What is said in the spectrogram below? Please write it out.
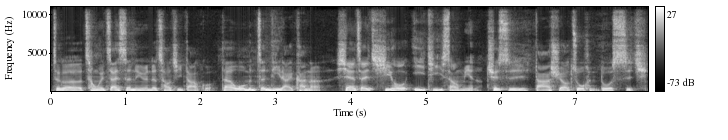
这个成为再生能源的超级大国。但我们整体来看呢？现在在气候议题上面呢，确实大家需要做很多事情，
